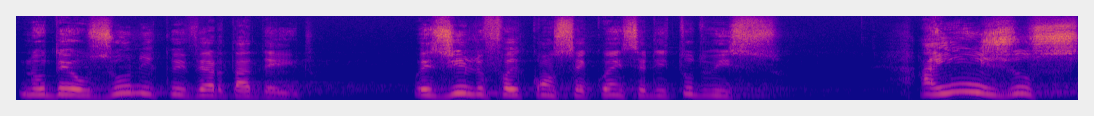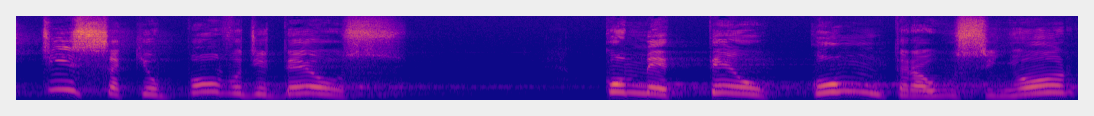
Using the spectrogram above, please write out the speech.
no Deus único e verdadeiro. O exílio foi consequência de tudo isso a injustiça que o povo de Deus cometeu contra o Senhor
